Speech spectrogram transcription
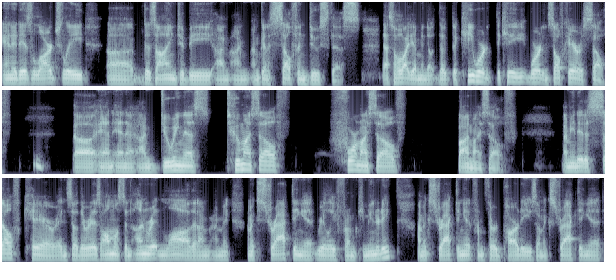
And it is largely uh, designed to be i'm i'm, I'm going to self-induce this. That's the whole idea. I mean the, the, the key word the key word in self-care is self. Hmm. uh, and and i'm doing this to myself for myself by myself I mean, it is self care, and so there is almost an unwritten law that I'm, I'm I'm extracting it really from community. I'm extracting it from third parties. I'm extracting it,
